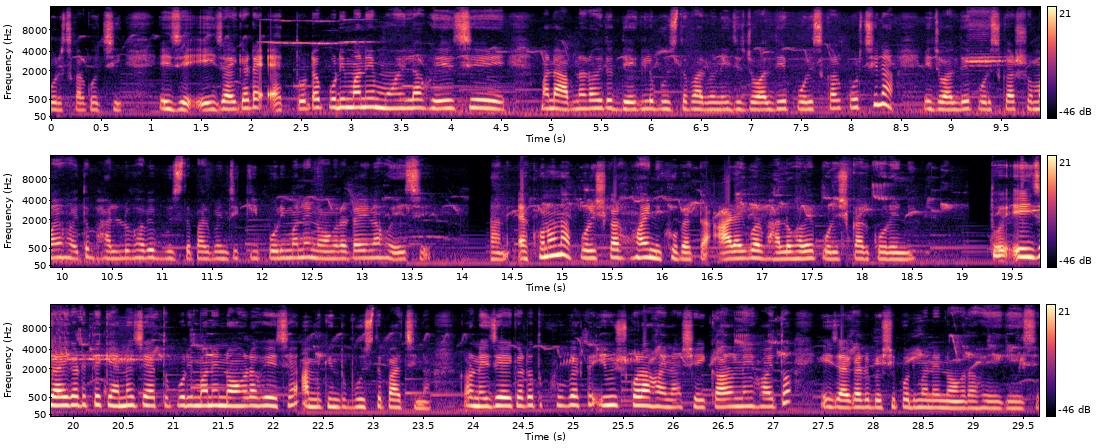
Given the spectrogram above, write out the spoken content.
পরিষ্কার করছি। এই যে, এই জায়গাটা এতটা পরিমাণে ময়লা হয়েছে মানে আপনারা হয়তো দেখলে বুঝতে পারবেন, এই যে জল দিয়ে পরিষ্কার করছি না, এই জল দিয়ে পরিষ্কার সময় হয়তো ভালোভাবে বুঝতে পারবেন যে কী পরিমাণে নোংরাটাই না হয়েছে। এখনও না পরিষ্কার হয়নি খুব একটা। আর একবার ভালোভাবে পরিষ্কার করে নিই তো এই জায়গাটিতে কেন যে এত পরিমাণে নোংরা হয়েছে, আমি কিন্তু বুঝতে পারছি না। কারণ এই জায়গাটা তো খুব একটা ইউজ করা হয় না, সেই কারণেই হয়তো এই জায়গাটা বেশি পরিমাণে নোংরা হয়ে গিয়েছে।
